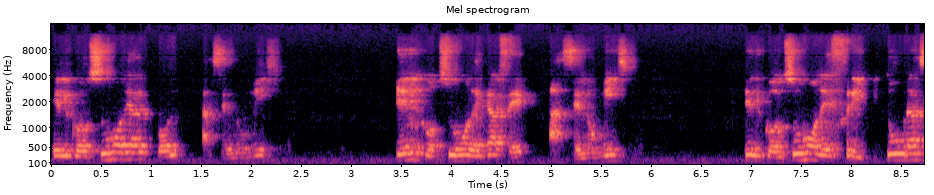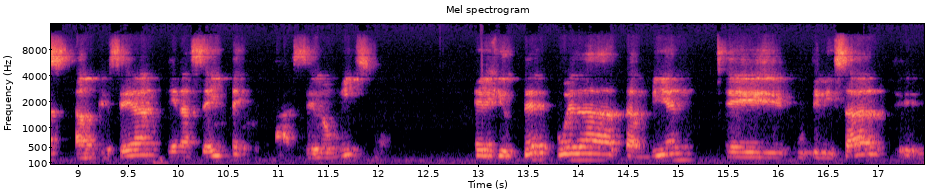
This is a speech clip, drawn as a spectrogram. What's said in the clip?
El consumo de alcohol hace lo mismo. El consumo de café hace lo mismo. El consumo de frituras, aunque sean en aceite, hace lo mismo el que usted pueda también eh, utilizar eh,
